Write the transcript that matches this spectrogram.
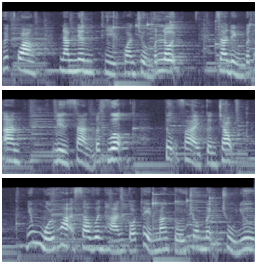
huyết quang, nam nhân thì quan trường bất lợi, gia đình bất an, điền sản bất vượng, tự phải cẩn trọng. Những mối họa sao Vân Hán có thể mang tới cho mệnh chủ như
